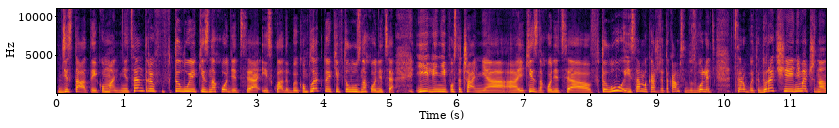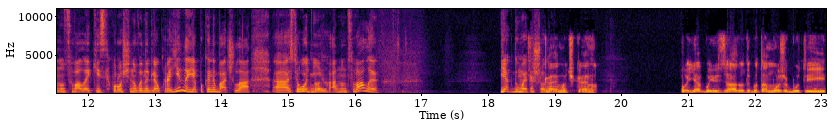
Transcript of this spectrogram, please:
дістати і командні центри в тилу, які знаходяться, і склади боєкомплекту, які в тилу знаходяться, і лінії постачання, які знаходяться в тилу. І саме кажуть, атакамси дозволять це робити. До речі, Німеччина анонсувала якісь хороші новини для України. Я поки не бачила е, сьогодні. Їх анонсували. Як думаєте, що? Чекаємо, чекаємо. Ой, я боюсь згадувати, бо там може бути і е,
